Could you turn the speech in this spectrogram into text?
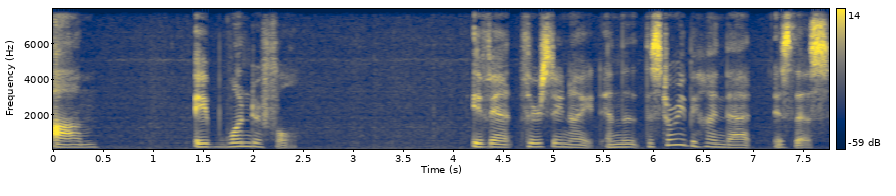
um, a wonderful event Thursday night. And the, the story behind that is this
